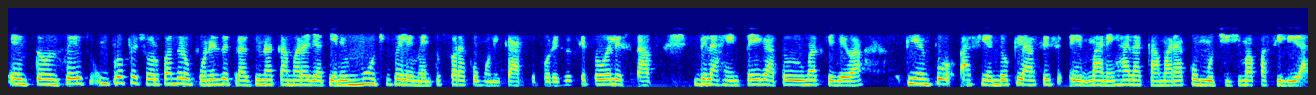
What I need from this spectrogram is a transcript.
Entonces, un profesor cuando lo pones detrás de una cámara ya tiene muchos elementos para comunicarse. Por eso es que todo el staff de la gente de Gato Dumas que lleva tiempo haciendo clases eh, maneja la cámara con muchísima facilidad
